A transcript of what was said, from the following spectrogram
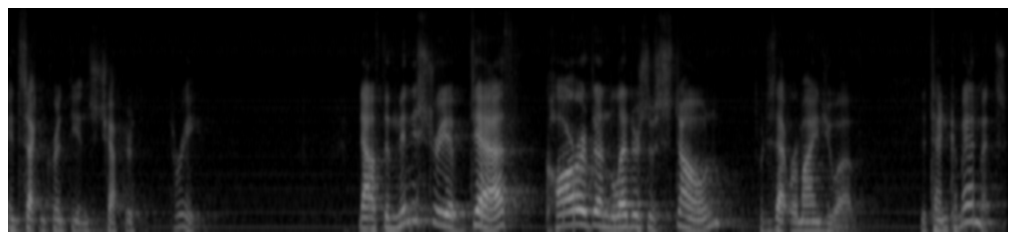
in 2 Corinthians chapter 3. Now, if the ministry of death carved on letters of stone, what does that remind you of? The Ten Commandments.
